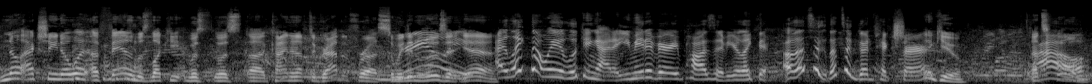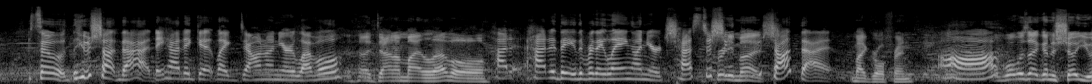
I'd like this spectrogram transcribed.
No, actually, you know what? A fan was lucky, was was uh, kind enough to grab it for us, so we didn't lose it. Yeah. I like that way of looking at it. You made it very positive. You're like, oh, that's a that's a good picture. Thank you. That's wow. So who shot that? They had to get like down on your level. Down on my level, How did, how did they were they laying on your chest to Pretty shoot? Who much. shot that? my girlfriend. Aw. What was I going to show you?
